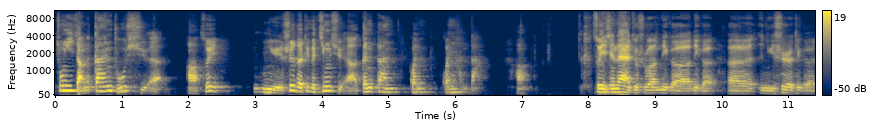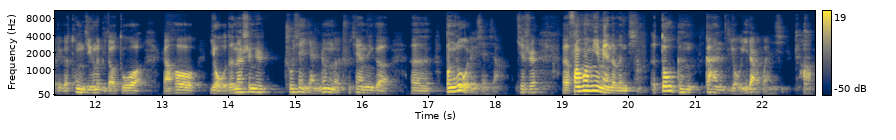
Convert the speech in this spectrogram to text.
中医讲的肝主血啊，所以女士的这个经血啊，跟肝关关系很大啊。所以现在就说那个那个呃，女士这个这个痛经的比较多，然后有的呢甚至出现严重的出现那个呃崩漏这个现象。其实呃方方面面的问题都跟肝有一点关系啊。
